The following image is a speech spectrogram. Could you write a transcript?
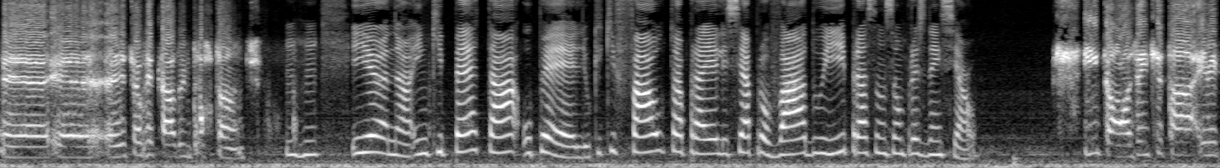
é, é, esse é o recado importante. Uhum. E Ana, em que pé está o PL? O que, que falta para ele ser aprovado e ir para a sanção presidencial? Então, a gente tá, ele,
